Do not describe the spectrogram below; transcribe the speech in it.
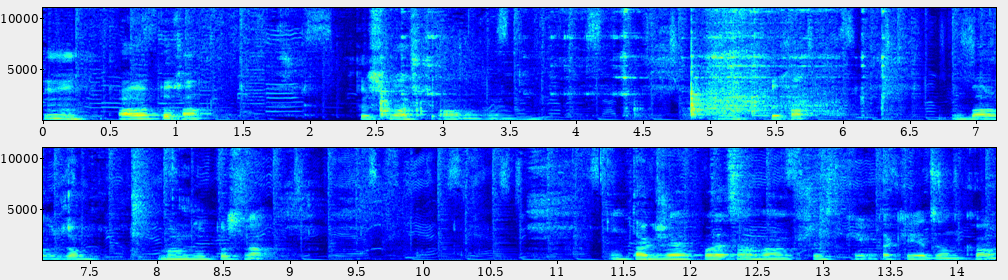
Mmm, ale pycha. Pyszności, o. Mmm, pycha. Bardzo, bardzo pyszna. Także polecam Wam wszystkim takie jedzonko.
